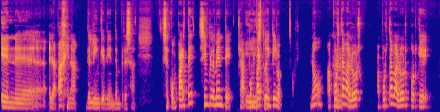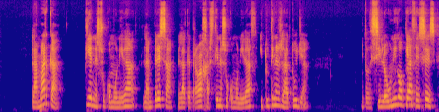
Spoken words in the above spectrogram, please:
en, eh, en la página de LinkedIn de empresa. Se comparte simplemente, o sea, Y comparto listo. y tiro. No, aporta Mm. valor, aporta valor porque la marca tiene su comunidad, la empresa en la que trabajas tiene su comunidad y tú tienes la tuya. Entonces, si lo único que haces es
